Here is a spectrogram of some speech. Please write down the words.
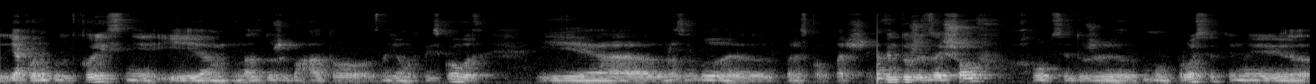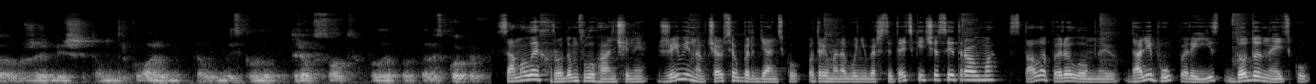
як вони будуть корисні. І е, у нас дуже багато знайомих військових. І розробили перископ перший. Він дуже зайшов. Хлопці дуже ну, просять, і ми е, вже більше там надрукували там близько 300 пе- пе- Сам Олег родом з Луганщини. Жив і навчався в Бердянську. Отримана в університетські часи травма стала переломною. Далі був переїзд до Донецьку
